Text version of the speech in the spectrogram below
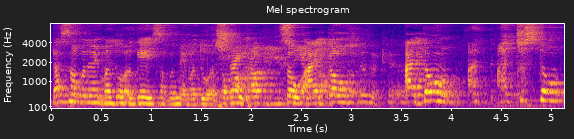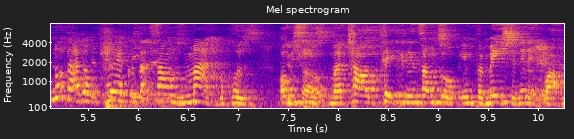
That's not gonna make my daughter gay. It's not gonna make my daughter straight. how do you So I don't. She doesn't care. I don't. I, I just don't. Not that I don't care because that sounds mad. Because obviously Yourself. my child's taking in some sort of information in it, but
